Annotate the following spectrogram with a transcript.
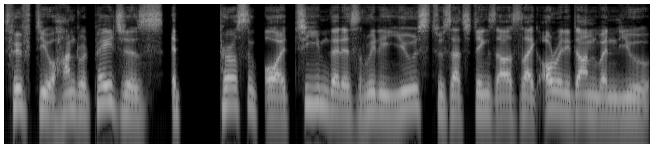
50 or 100 pages, it person or a team that is really used to such things are like already done when you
